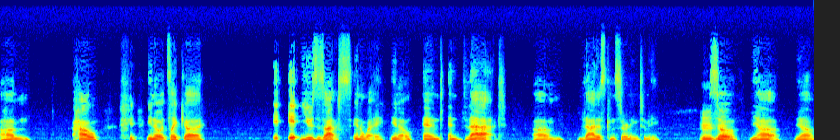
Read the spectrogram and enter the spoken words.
um, how you know it's like uh, it it uses us in a way, you know, and and that um, that is concerning to me. Mm-hmm. So yeah, yeah.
